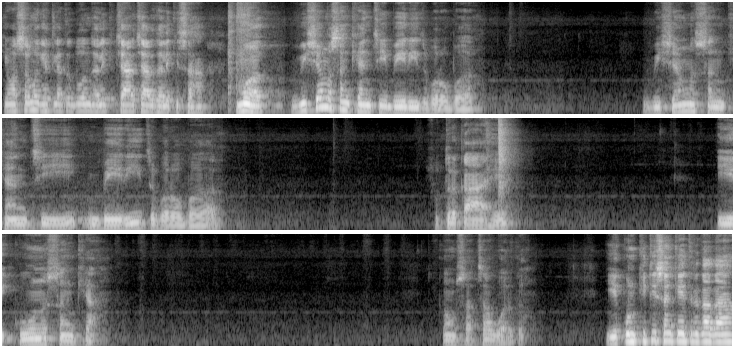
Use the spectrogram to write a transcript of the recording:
किंवा सम घेतल्या तर दोन झाले की चार चार झाले की सहा. मग विषम संख्यांची बेरीज बरोबर विषम संख्यांची बेरीज बरोबर सूत्र काय आहे? एकूण संख्या. कंसाचा वर्ग. एकूण किती संख्या येत रे दादा?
